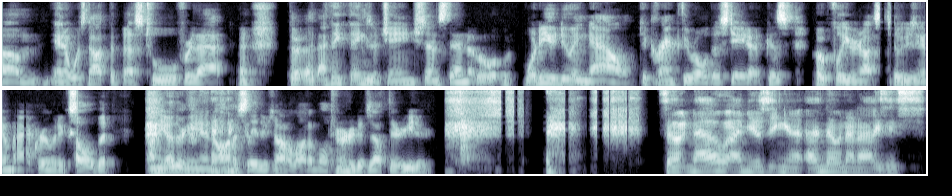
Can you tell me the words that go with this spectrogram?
um, and it was not the best tool for that. I think things have changed since then. What are you doing now to crank through all this data? Because hopefully you're not still using a macro in Excel, but on the other hand, honestly, there's not a lot of alternatives out there either. So now I'm using uh, unknown analysis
